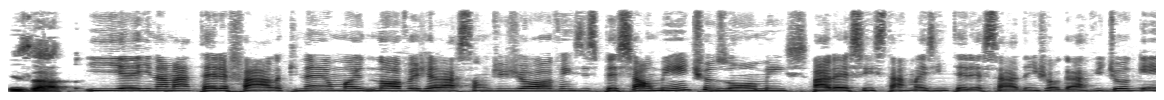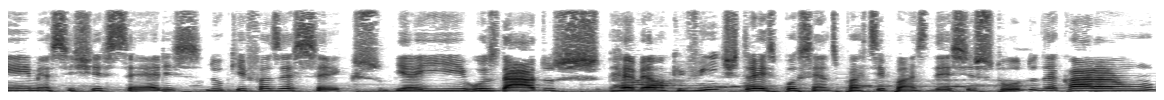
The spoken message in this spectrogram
Exato. E aí, na matéria, fala que, né, uma nova geração de jovens, especialmente os homens, parecem estar mais interessados em jogar videogame, assistir séries, do que fazer sexo. E aí, os dados revelam que 23% dos participantes desse estudo declararam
